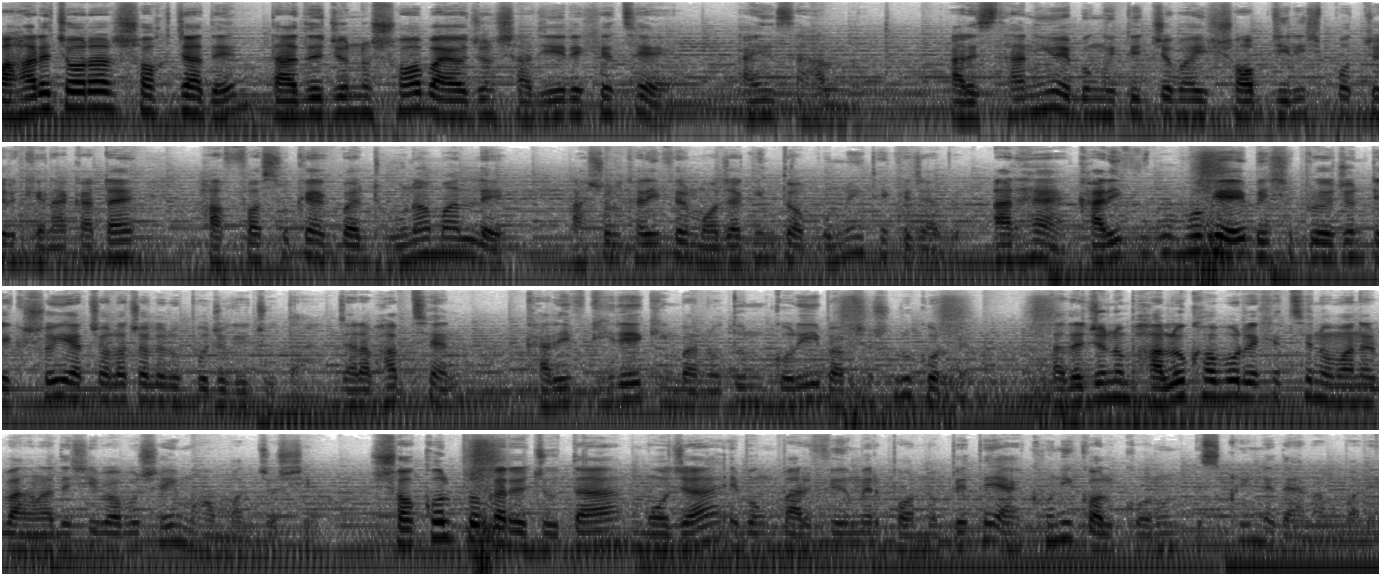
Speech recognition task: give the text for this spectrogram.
পাহাড়ে চড়ার শখ যাদের তাদের জন্য সব আয়োজন সাজিয়ে রেখেছে আইন সাহালনত আর স্থানীয় এবং ঐতিহ্যবাহী সব জিনিসপত্রের কেনাকাটায় হাফফাসুকে একবার ঢুনা মারলে আসল খারিফের মজা কিন্তু অপূর্ণই থেকে যাবে। আর হ্যাঁ খারিফ উপভোগে বেশি প্রয়োজন টেকসই আর চলাচলের উপযোগী জুতা। যারা ভাবছেন খারিফ ঘিরে কিংবা নতুন করেই ব্যবসা শুরু করবেন, তাদের জন্য ভালো খবর রেখেছেন ওমানের বাংলাদেশি ব্যবসায়ী মোহাম্মদ জসিম। সকল প্রকারের জুতা, মোজা এবং পারফিউমের পণ্য পেতে এখনই কল করুন স্ক্রিনে দেয় নম্বরে।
